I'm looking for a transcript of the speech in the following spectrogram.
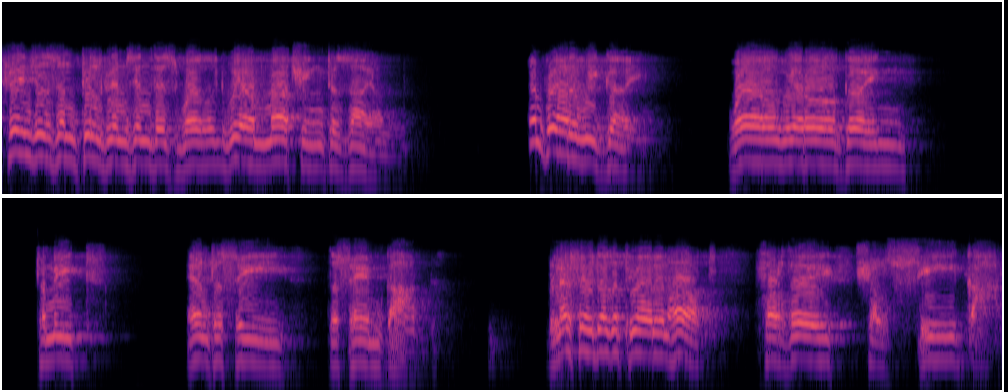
strangers and pilgrims in this world. We are marching to Zion. And where are we going? Well, we are all going to meet and to see the same God. Blessed are the pure in heart, for they shall see God.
